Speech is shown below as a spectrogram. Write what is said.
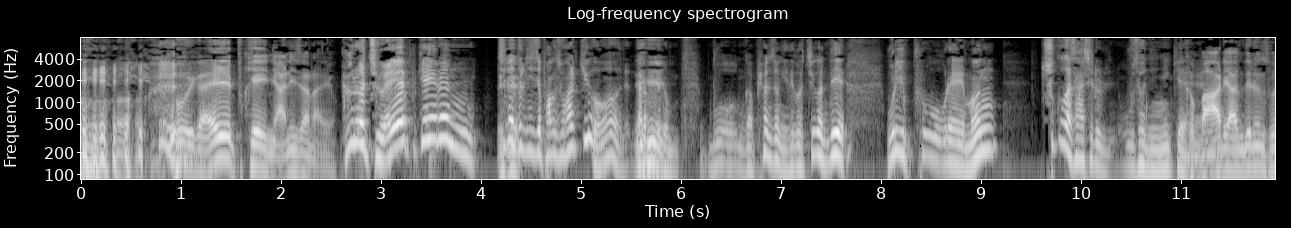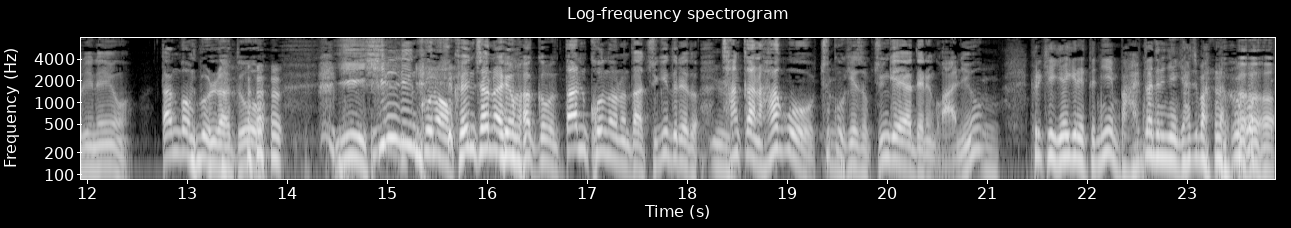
우리가 AFK인이 아니잖아요. 그렇죠. AFK는 지네들 이제 방송할게요. 나름대로 뭔가 편성이 되겠지. 근데 우리 프로그램은 축구가 사실 우선이니까. 그 말이 안 되는 소리네요. 딴 건 몰라도 이 힐링 코너 괜찮아요 만큼은 딴 코너는 다 주기더라도 잠깐 하고 축구 계속 중계해야 되는 거 아니요? 그렇게 얘기를 했더니 말도 안 되는 얘기 하지 말라고.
